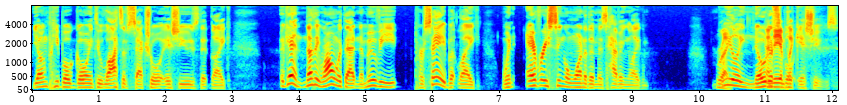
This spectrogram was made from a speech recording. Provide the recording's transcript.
young people going through lots of sexual issues that like again nothing wrong with that in a movie per se, but like when every single one of them is having like Right. really noticeable implica- issues.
